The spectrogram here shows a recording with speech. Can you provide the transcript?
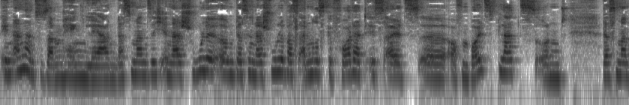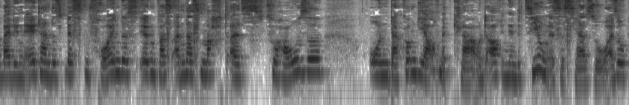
in anderen Zusammenhängen lernen, dass man sich in der Schule, dass in der Schule was anderes gefordert ist als äh, auf dem Bolzplatz und dass man bei den Eltern des besten Freundes irgendwas anders macht als zu Hause. Und da kommen die ja auch mit klar. Und auch in den Beziehungen ist es ja so. Also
